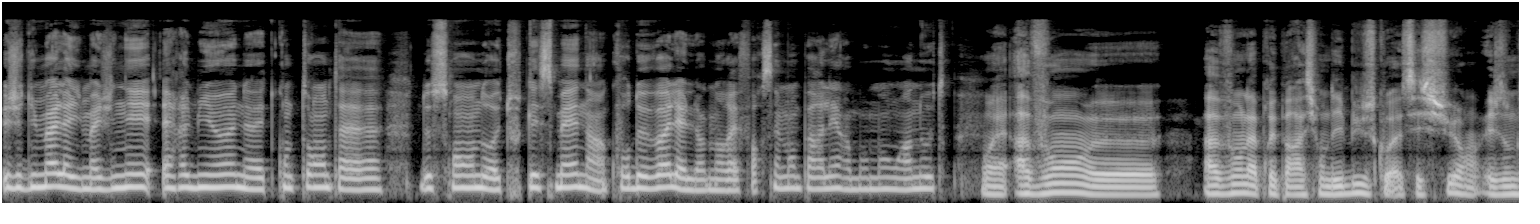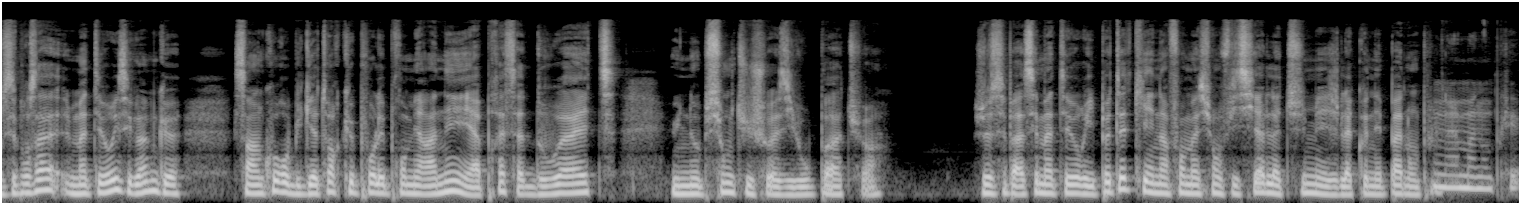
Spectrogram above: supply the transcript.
j'ai du mal à imaginer Hermione être contente de se rendre toutes les semaines à un cours de vol. Elle en aurait forcément parlé à un moment ou un autre. Ouais, avant, euh, avant la préparation des bus, quoi, c'est sûr. Et donc c'est pour ça, ma théorie, c'est quand même que c'est un cours obligatoire que pour les premières années, et après, ça doit être une option que tu choisis ou pas, tu vois. Je sais pas, c'est ma théorie. Peut-être qu'il y a une information officielle là-dessus, mais je la connais pas non plus. moi non plus.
